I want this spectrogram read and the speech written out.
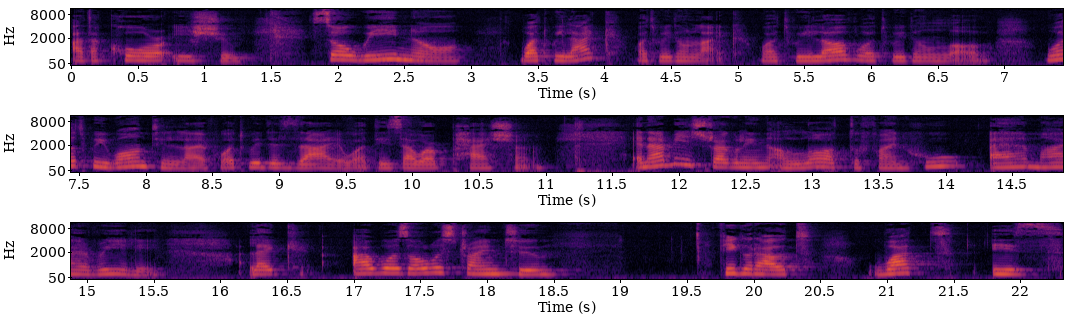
at a core issue. So we know what we like what we don't like what we love what we don't love what we want in life what we desire what is our passion. And I've been struggling a lot to find who am I really? Like, I was always trying to figure out what is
